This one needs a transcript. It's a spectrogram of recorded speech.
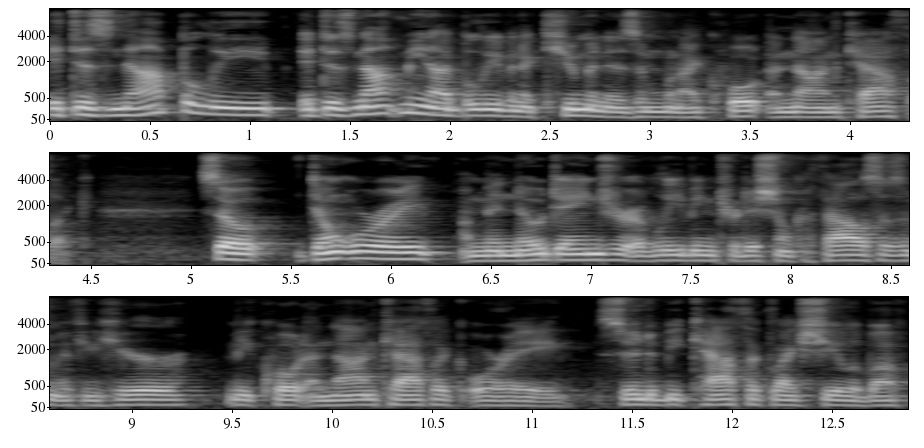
it does not believe it does not mean I believe in ecumenism when I quote a non-Catholic. So don't worry, I'm in no danger of leaving traditional Catholicism if you hear me quote a non-Catholic or a soon-to-be Catholic like Shia LaBeouf.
